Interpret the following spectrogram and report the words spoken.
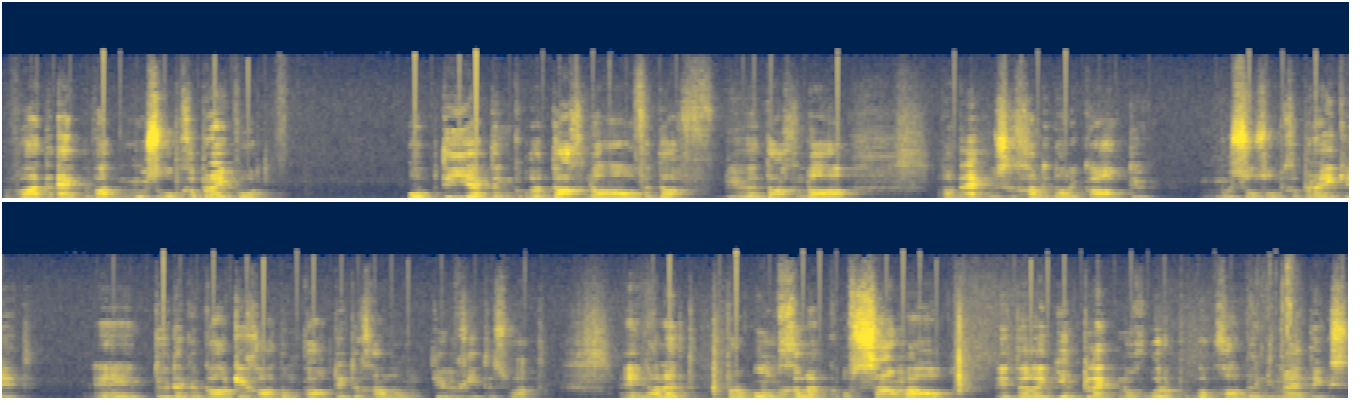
wat ek wat moes opgebruik word op die ek dink 'n dag na of 'n dag 'n dag na wat ek moes gegaan het na die Kaap toe, moes ons hom gebruik het. En toe het ek 'n kaartjie gehad om Kaap toe te gaan om teologie te swat. En hulle het per ongeluk of somehow het hulle een plek nog oop oop gehad by Pneumatics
